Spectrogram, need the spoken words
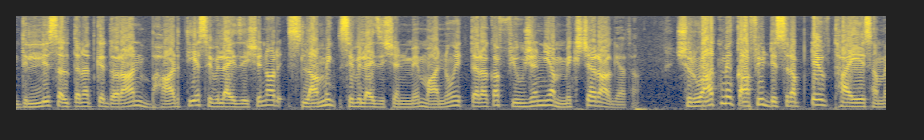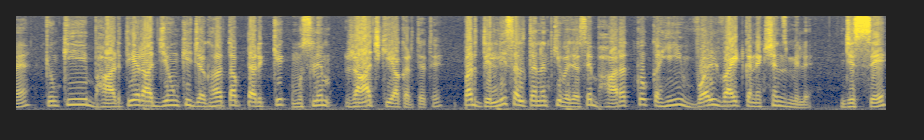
दिल्ली सल्तनत के दौरान भारतीय सिविलाइजेशन और इस्लामिक सिविलाइजेशन में मानो एक तरह का फ्यूजन या मिक्सचर आ गया था। शुरुआत में काफ़ी डिसरप्टिव था ये समय, क्योंकि भारतीय राज्यों की जगह तब टर्किक मुस्लिम राज किया करते थे, पर दिल्ली सल्तनत की वजह से भारत को कहीं वर्ल्ड वाइड कनेक्शंस मिले, जिससे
